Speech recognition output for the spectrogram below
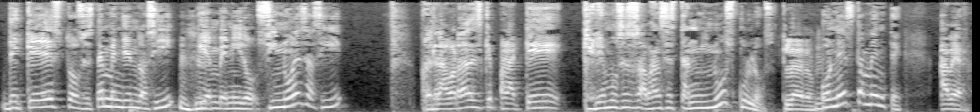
de que estos estén vendiendo así, bienvenido. Si no es así, pues la verdad es que para qué queremos esos avances tan minúsculos. Claro. Honestamente, a ver,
